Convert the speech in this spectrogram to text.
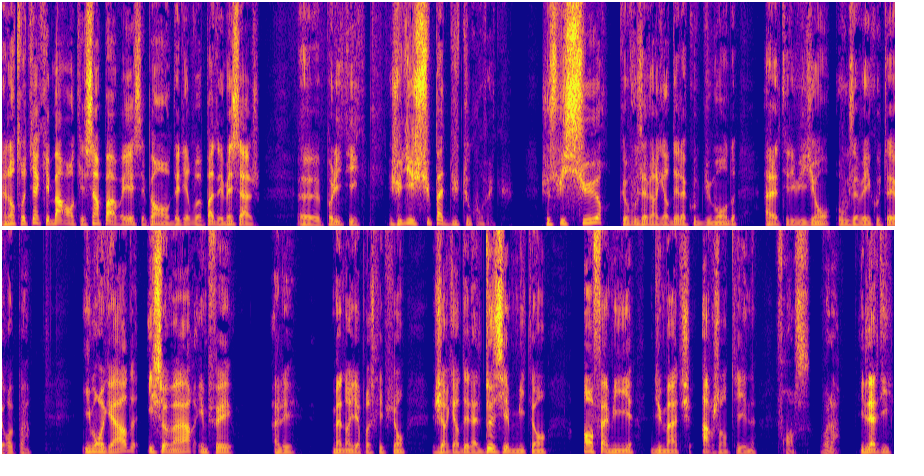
un entretien qui est marrant, qui est sympa. Vous voyez, c'est pas on délivre pas des messages euh, politiques. Je lui dis je suis pas du tout convaincu. Je suis sûr que vous avez regardé la Coupe du Monde à la télévision ou vous avez écouté Europe 1. Il me regarde, il se marre, il me fait Allez, maintenant il y a prescription. J'ai regardé la deuxième mi-temps en famille du match Argentine-France. Voilà, il l'a dit.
